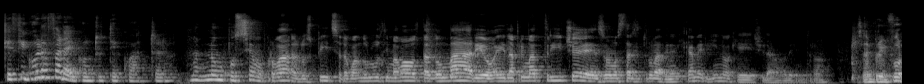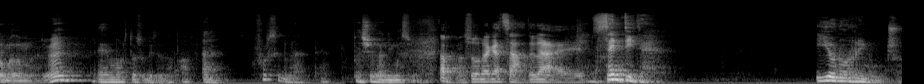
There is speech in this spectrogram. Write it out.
Che figura farei con tutti e quattro? Ma non possiamo provare lo spizio da quando l'ultima volta Don Mario e la prima attrice sono stati trovati nel camerino che ci davano dentro. Sempre in forma, Don Mario, eh? È morto subito dopo. Ah, Forse durante. pace l'anima sua. Vabbè, ma sono ragazzate, dai. Sentite. Io non rinuncio.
